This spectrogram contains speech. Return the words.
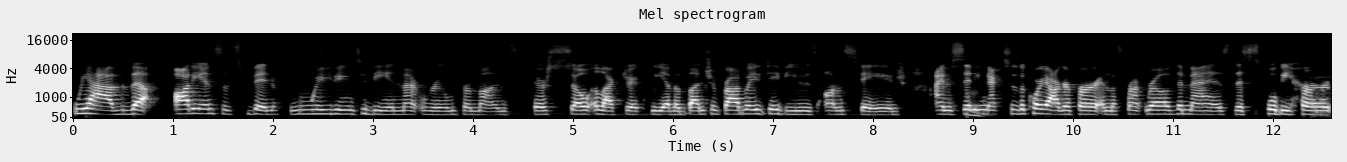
we have the audience that's been waiting to be in that room for months. They're so electric. We have a bunch of Broadway debuts on stage. I'm sitting next to the choreographer in the front row of the Mez. This will be her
